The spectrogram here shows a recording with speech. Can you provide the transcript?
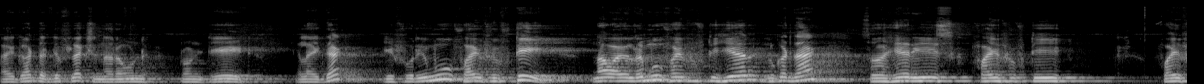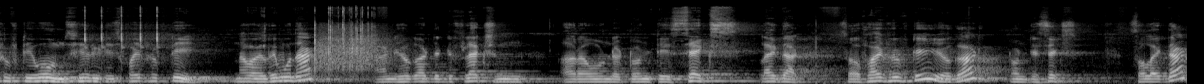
I got the deflection around 28 like that. If you remove 550, now I will remove 550 here. Look at that. So here is 550, 550 ohms. Here it is 550. Now I will remove that and you got the deflection around 26 like that. So 550 you got 26. So like that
